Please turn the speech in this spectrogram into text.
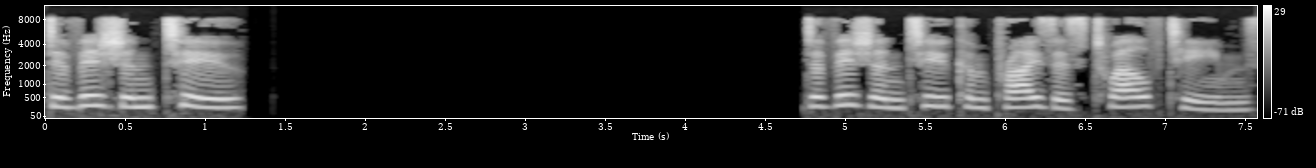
Division 2 Division 2 comprises 12 teams.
